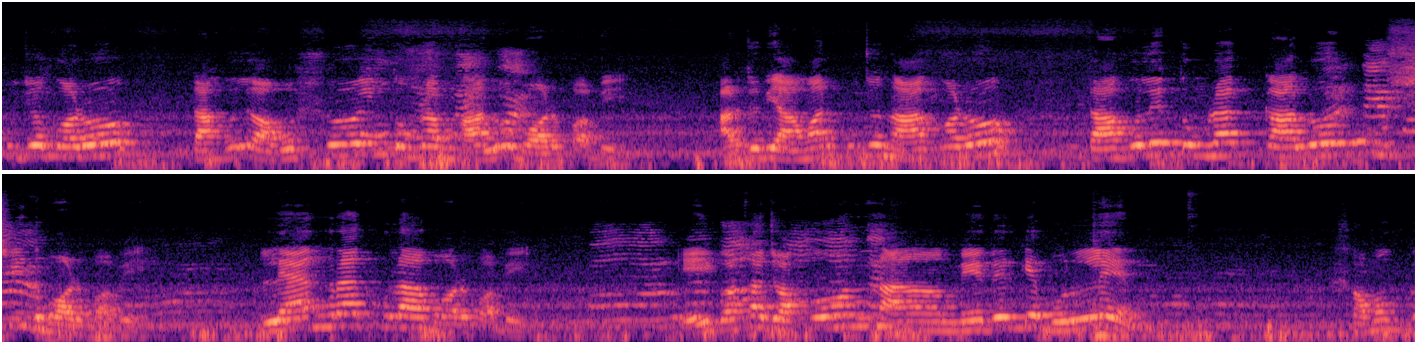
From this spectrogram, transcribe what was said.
পুজো করো তাহলে অবশ্যই তোমরা ভালো বর পাবে। আর যদি আমার পুজো না করো, তাহলে তোমরা কালো কুৎসিত বর পাবে ল্যাংরা খোলা বর পাবে। এই কথা যখন মেয়েদেরকে বললেন, সমগ্র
